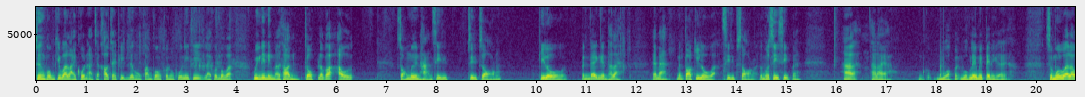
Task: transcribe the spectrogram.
ซึ่งผมคิดว่าหลายคนอาจจะเข้าใจผิดเรื่องของความคงทนของคู่นี้ที่หลายคนบอกว่าวิ่งได้หนึ่งมาราธอนจบ แล้วก็เอาสองหมื่นหารสี่สี่สิบสองกิโลเป็นได้เงินเท่าไหร่ใช่ไหมมันต่อกิโลอะสี่สิบสองสมมติสี่สิบนะห้าเท่าไหร่อะ บวกบวกเลขไม่เป็นอีกแล้วสมมุติว่าเรา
